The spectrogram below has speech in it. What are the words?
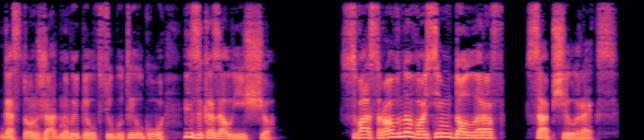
Гастон жадно выпил всю бутылку и заказал еще. «С вас ровно восемь долларов», — сообщил Рекс.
